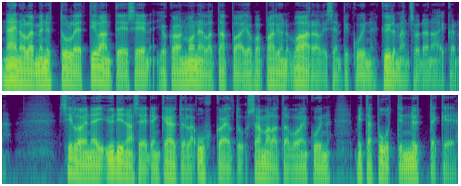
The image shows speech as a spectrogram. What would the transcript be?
Näin olemme nyt tulleet tilanteeseen, joka on monella tapaa jopa paljon vaarallisempi kuin kylmän sodan aikana. Silloin ei ydinaseiden käytöllä uhkailtu samalla tavoin kuin mitä Putin nyt tekee.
